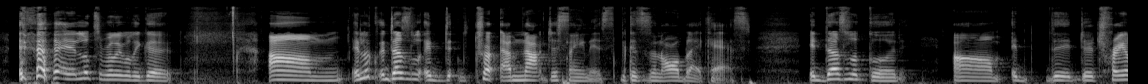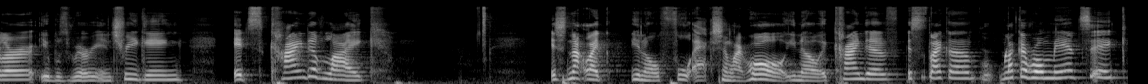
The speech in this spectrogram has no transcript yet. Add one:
it looks really, really good. Um, it looks, it does. It, I'm not just saying this because it's an all black cast. It does look good. Um, it, the the trailer it was very intriguing. It's kind of like it's not like you know full action like oh you know it kind of it's like a like a romantic.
